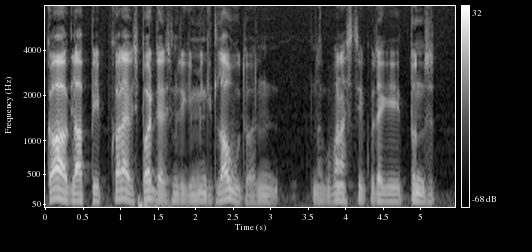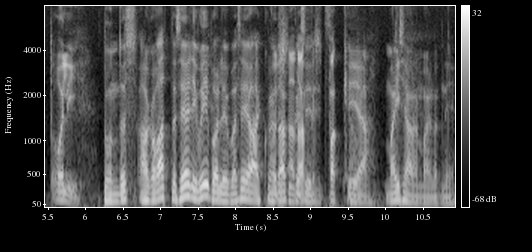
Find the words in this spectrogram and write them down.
ka klapib, Kalevi spordihallis muidugi mingit laudu on nagu vanasti kuidagi tundus, et oli. Tundus, aga vaata, see oli võib-olla juba see aeg, kui Kus nad nad hakkasid, hakkasid pakkima. jah, ma ise olen mõelnud nii,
